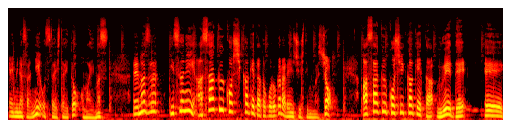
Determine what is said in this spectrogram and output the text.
皆さんにお伝えしたいと思います。まず椅子に浅く腰掛けたところから練習してみましょう。浅く腰掛けた上で、え、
